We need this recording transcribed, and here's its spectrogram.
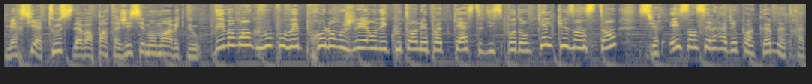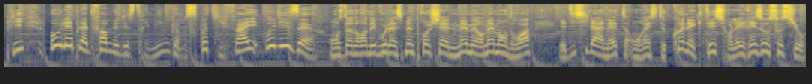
Merci à tous d'avoir partagé ces moments avec nous. Des moments que vous pouvez prolonger en écoutant le podcast dispo dans quelques instants sur essentielradio.com, notre appli, ou les plateformes de streaming comme Spotify ou Deezer. On se donne rendez-vous la semaine prochaine, même heure, même endroit. Et d'ici là, Annette, on reste connecté sur les réseaux sociaux.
